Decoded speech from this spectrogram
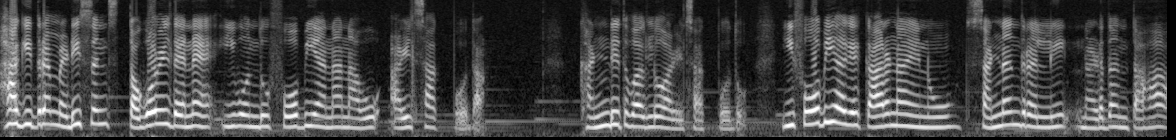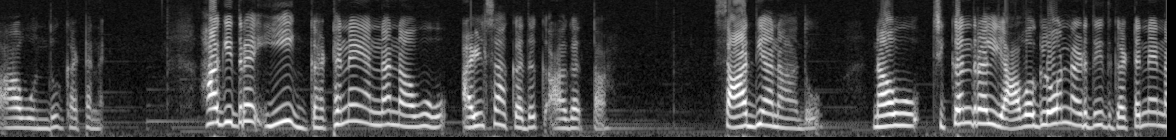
ಹಾಗಿದ್ರೆ ಮೆಡಿಸಿನ್ಸ್ ತಗೊಳ್ದೇನೆ ಈ ಒಂದು ಫೋಬಿಯಾನ ನಾವು ಅಳ್ಸಾಕ್ಬೋದಾ? ಖಂಡಿತವಾಗ್ಲೂ ಅಳ್ಸಾಕ್ಬೋದು. ಈ ಫೋಬಿಯಾಗೆ ಕಾರಣ ಏನು? ಸಣ್ಣಂದ್ರಲ್ಲಿ ನಡೆದಂತಹ ಆ ಒಂದು ಘಟನೆ. ಹಾಗಿದ್ರೆ ಈ ಘಟನೆಯನ್ನು ನಾವು ಅಳ್ಸಾಕೋದಕ್ಕೆ ಆಗತ್ತಾ? ಸಾಧ್ಯನಾ ಅದು? ನಾವು ಚಿಕ್ಕಂದ್ರಲ್ಲಿ ಯಾವಾಗಲೋ ನಡೆದಿದ್ದ ಘಟನೆನ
